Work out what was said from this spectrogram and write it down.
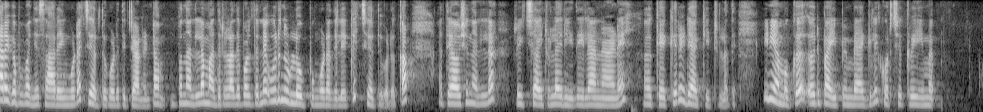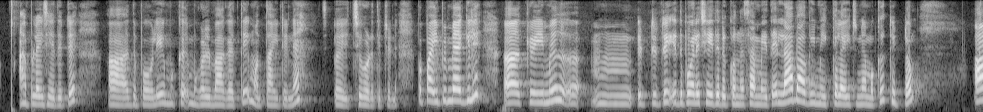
അര കപ്പ് പഞ്ചസാരയും കൂടെ ചേർത്ത് കൊടുത്തിട്ടാണ് കേട്ടോ അപ്പോൾ നല്ല മധുരമുള്ള അതുപോലെ തന്നെ ഒരു നുള്ളു ഉപ്പും കൂടെ അതിലേക്ക് ചേർത്ത് കൊടുക്കാം. അത്യാവശ്യം നല്ല റിച്ച് ആയിട്ടുള്ള രീതിയിലാണ് കേക്ക് റെഡിയാക്കിയിട്ടുള്ളത് ഇനി നമുക്ക് ഒരു പൈപ്പിംഗ് ബാഗിൽ കുറച്ച് ക്രീം അപ്ലൈ ചെയ്തിട്ട് അതുപോലെ നമുക്ക് മുകൾ ഭാഗത്ത് മൊത്തമായിട്ട് തന്നെ ഒഴിച്ച് കൊടുത്തിട്ടുണ്ട്. അപ്പോൾ പൈപ്പിംഗ് ബാഗിൽ ക്രീം ഇട്ടിട്ട് ഇതുപോലെ ചെയ്തെടുക്കുന്ന സമയത്ത് എല്ലാ ഭാഗവും ഈക്വലായിട്ട് നമുക്ക് കിട്ടും. ആ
